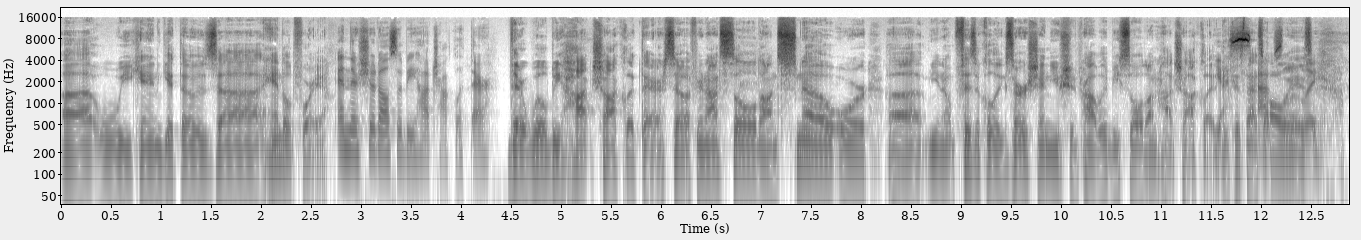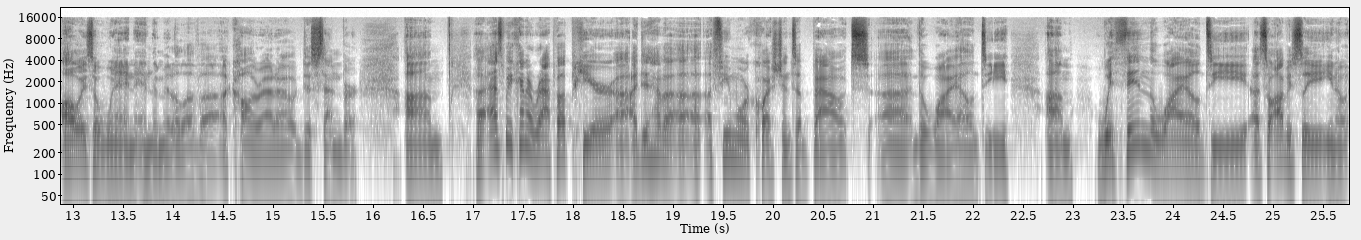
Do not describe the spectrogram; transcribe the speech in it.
Uh, we can get those uh, handled for you. And there should also be hot chocolate there. There will be hot chocolate there. So if you're not sold on snow or uh, you know physical exertion, you should probably be sold on hot chocolate Yes, because that's always absolutely. always a win in the middle of a, a Colorado December. Um, as we kind of wrap up here, uh, I did have a, a, a few more questions about uh, the YLD. Um, within the YLD, uh, so obviously, you know,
